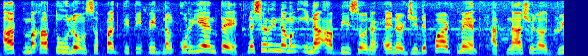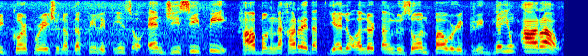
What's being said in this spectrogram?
at makatulong sa pagtitipid ng kuryente na siya rin namang inaabiso ng Energy Department at National Grid Corporation of the Philippines o NGCP habang naka-red at yellow alert ang Luzon Power Grid ngayong araw.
